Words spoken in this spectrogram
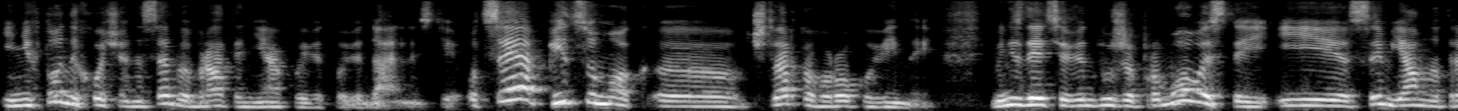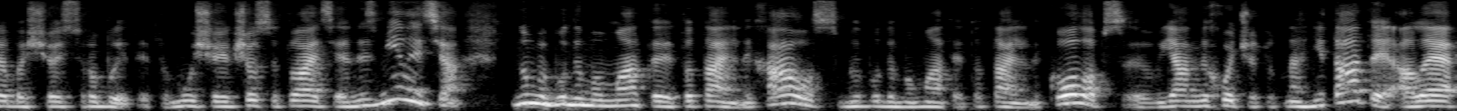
і ніхто не хоче на себе брати ніякої відповідальності. Оце підсумок е, четвертого року війни. Мені здається, він дуже промовистий, і з цим явно треба щось робити. Тому що якщо ситуація не зміниться, ну ми будемо мати тотальний хаос, ми будемо мати тотальний колапс. Я не хочу тут нагнітати, але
